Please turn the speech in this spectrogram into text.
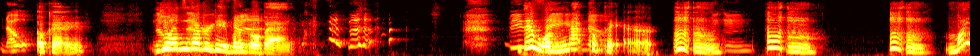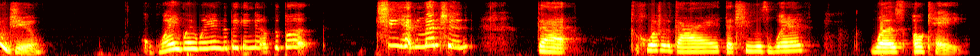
Nope. Okay, No you'll never be able to go back. They the will same. not No. compare. Mm-mm, Mm-mm. mm-mm, mm-mm. Mind you, way, way, way in the beginning of the book, she had mentioned that whoever the guy that she was with was okay,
